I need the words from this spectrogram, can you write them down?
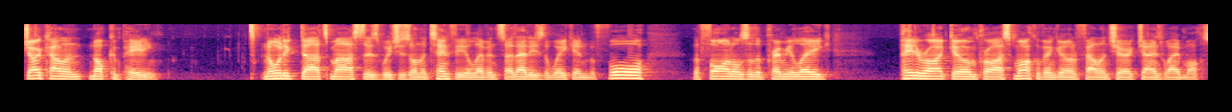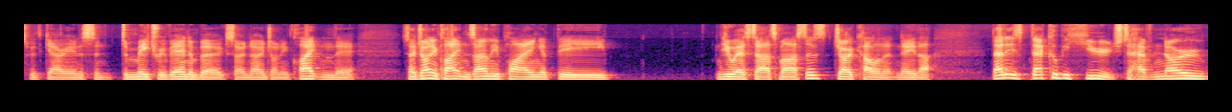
Joe Cullen not competing. Nordic Darts Masters, which is on the 10th of the 11th, so that is the weekend before the finals of the Premier League. Peter Wright, Gerwyn Price, Michael Van Gerwen, Fallon Sherrock, James Wade, Michael Smith, Gary Anderson, Dimitri Van den Bergh. so no Johnny Clayton there. So Johnny Clayton's only playing at the US Darts Masters, Joe Cullen at neither. That is that could be huge to have no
